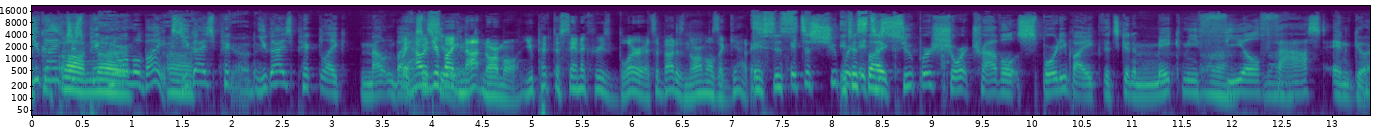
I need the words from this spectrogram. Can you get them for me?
you guys Oh, just picked no. normal bikes. you Oh, guys picked God. you guys picked like mountain bikes. Wait, how and is your bike not normal? You picked a Santa Cruz Blur. It's about as normal as it gets. It's just It's a super. It's It's, like- a super short travel sporty bike that's going to make me Ugh, feel no. fast and good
